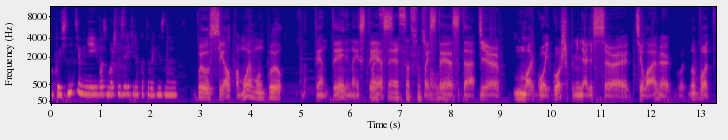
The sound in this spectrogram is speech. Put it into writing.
Поясните мне и, возможно, зрителям, которые не знают. Был сериал, по-моему, он был на ТНТ или на СТС. По СТС, По СТС, да. Где Марго и Гоша поменялись э, телами. Ну вот,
